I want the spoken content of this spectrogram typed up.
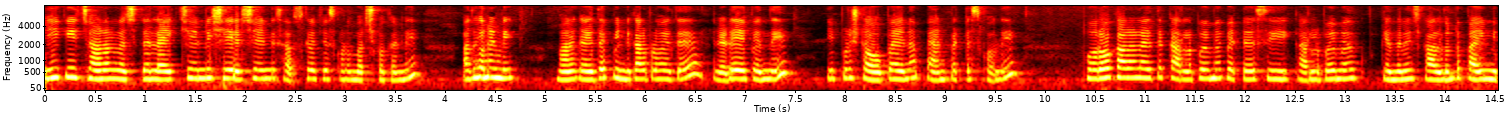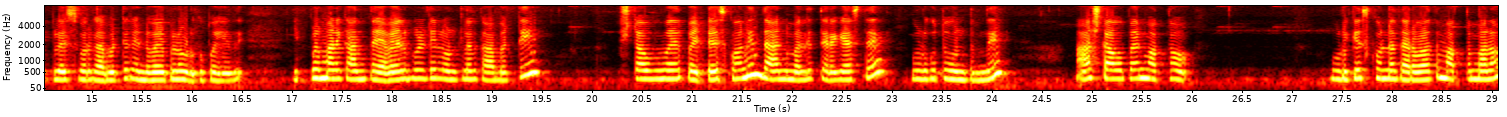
మీకు ఈ ఛానల్ నచ్చితే లైక్ చేయండి షేర్ చేయండి సబ్స్క్రైబ్ చేసుకోవడం మర్చిపోకండి. అదిగోనండి మనకైతే పిండి కలపడం అయితే రెడీ అయిపోయింది. ఇప్పుడు స్టవ్ పైన ప్యాన్ పెట్టేసుకోవాలి. పూర్వకాలంలో అయితే కర్రల పొయ్యి మీద పెట్టేసి కర్రల పొయ్యి మీద కింద నుంచి కాలుతుంటే పైన నిప్పులు వేసేవారు కాబట్టి రెండు వైపులా ఉడికిపోయేది. ఇప్పుడు మనకి అంత అవైలబిలిటీలు ఉండలేదు కాబట్టి స్టవ్ మీద పెట్టేసుకొని దాన్ని మళ్ళీ తిరగేస్తే ఉడుకుతూ ఉంటుంది. ఆ స్టవ్ పైన మొత్తం ఉడికేసుకున్న తర్వాత మొత్తం మనం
